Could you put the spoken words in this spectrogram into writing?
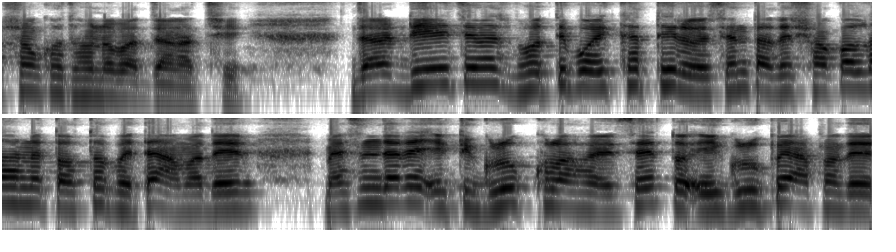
অসংখ্য ধন্যবাদ জানাচ্ছি। যারা ডিএইচএমএস ভর্তি পরীক্ষার্থী রয়েছেন, তাদের সকল ধরনের তথ্য পেতে আমাদের মেসেঞ্জারে একটি গ্রুপ খোলা হয়েছে। তো এই গ্রুপে আপনাদের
